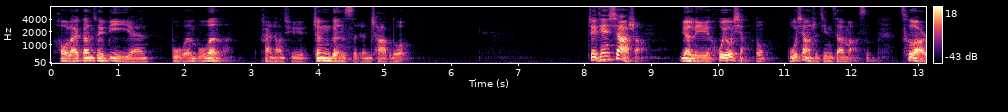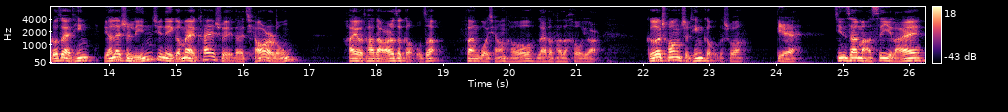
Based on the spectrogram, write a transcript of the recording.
后来干脆闭一眼，不闻不问了。看上去真跟死人差不多。这天下晌，院里忽有响动，不像是金三马四。侧耳朵再听，原来是邻居那个卖开水的乔二龙，还有他的儿子狗子，翻过墙头来到他的后院。隔窗只听狗子说：“爹，金三马四一来，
